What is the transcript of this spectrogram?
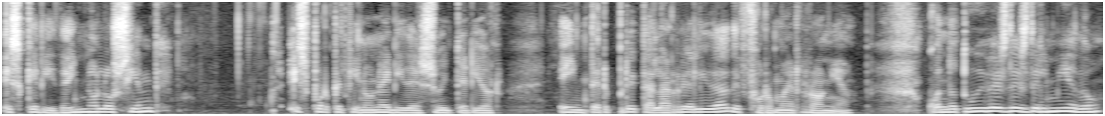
es querida y no lo siente, es porque tiene una herida en su interior e interpreta la realidad de forma errónea. Cuando tú vives desde el miedo,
